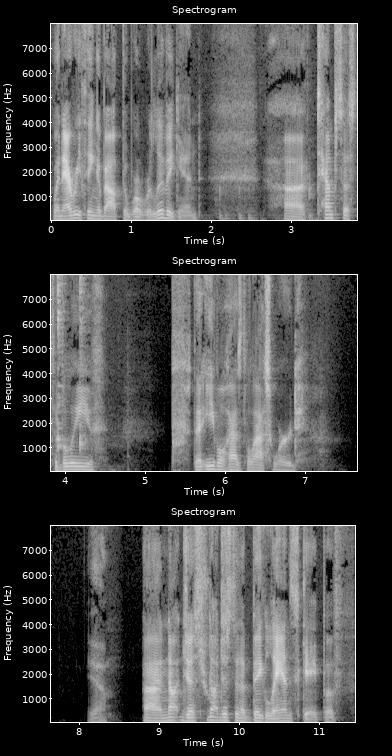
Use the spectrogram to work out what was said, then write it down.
when everything about the world we're living in uh, tempts us to believe that evil has the last word. yeah, Uh, not just not just in a big landscape of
